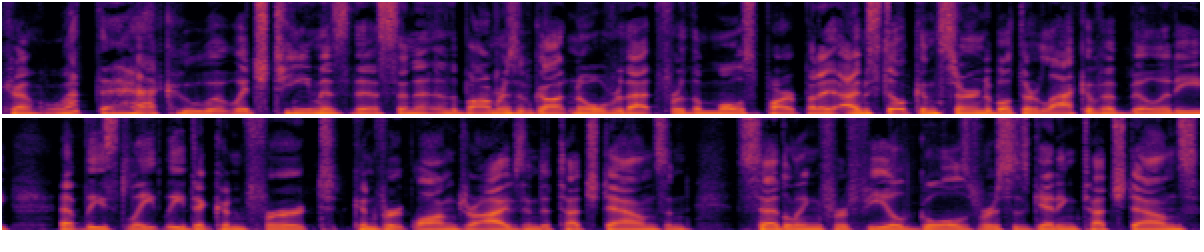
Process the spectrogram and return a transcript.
kind of, what the heck? Who, which team is this? And, and the Bombers have gotten over that for the most part, but I, I'm still concerned about their lack of ability, at least lately, to convert convert long drives into touchdowns and settling for field goals versus getting touchdowns.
